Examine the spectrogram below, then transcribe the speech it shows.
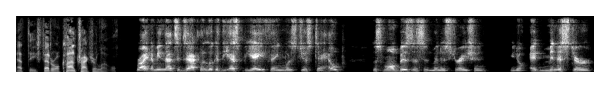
at the federal contractor level. Right. I mean, that's exactly. Look at the SBA thing was just to help the Small Business Administration, you know, administer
